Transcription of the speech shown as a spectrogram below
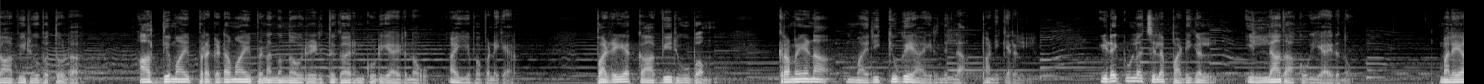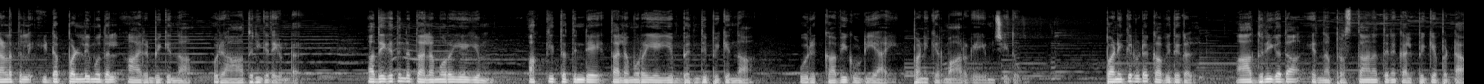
കാവ്യരൂപത്തോട് ആദ്യമായി പ്രകടമായി പിണങ്ങുന്ന ഒരു എഴുത്തുകാരൻ കൂടിയായിരുന്നു അയ്യപ്പ പണിക്കർ. പഴയ കാവ്യരൂപം ക്രമേണ മരിക്കുകയായിരുന്നില്ല പണിക്കരൽ. ഇടയ്ക്കുള്ള ചില പടികൾ ഇല്ലാതാക്കുകയായിരുന്നു. മലയാളത്തിൽ ഇടപ്പള്ളി മുതൽ ആരംഭിക്കുന്ന ഒരു ആധുനികതയുണ്ട്. അദ്ദേഹത്തിന്റെ തലമുറയെയും അക്കിത്തത്തിന്റെ തലമുറയെയും ബന്ധിപ്പിക്കുന്ന ഒരു കവി കൂടിയായി പണിക്കർ മാറുകയും ചെയ്തു. പണിക്കരുടെ കവിതകൾ ആധുനികത എന്ന പ്രസ്ഥാനത്തിന് കൽപ്പിക്കപ്പെട്ട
